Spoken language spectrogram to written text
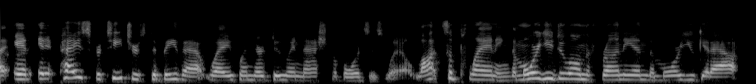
Uh, and, and, it pays for teachers to be that way when they're doing national boards as well. Lots of planning. The more you do on the front end, the more you get out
